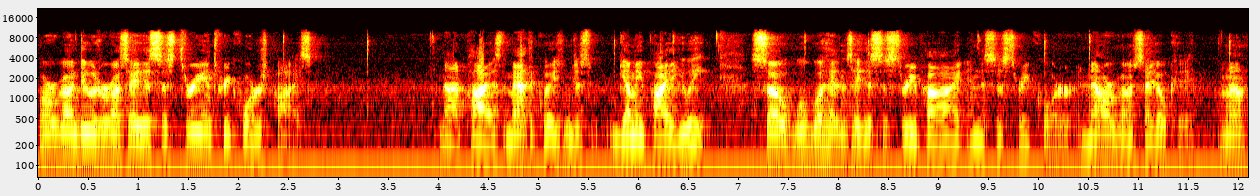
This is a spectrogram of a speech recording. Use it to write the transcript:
What we're going to do is we're going to say this is 3 and 3 quarters pies. Not pi as the math equation, just yummy pie that you eat. So we'll go ahead and say this is 3 pi and this is 3 quarter. And now we're going to say, okay, well,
